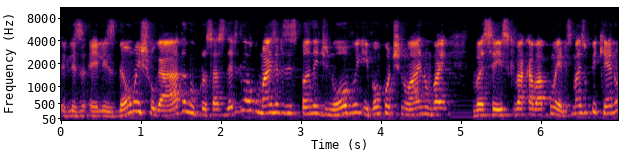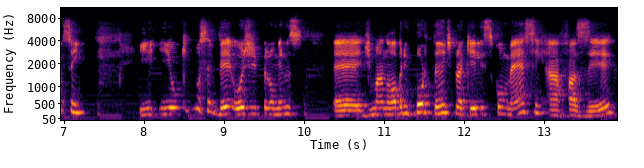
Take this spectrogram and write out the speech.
eles, eles dão uma enxugada no processo deles, logo mais eles expandem de novo e vão continuar e não vai, vai ser isso que vai acabar com eles. Mas o pequeno, sim. E, e o que você vê hoje, pelo menos, é, de manobra importante para que eles comecem a fazer,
